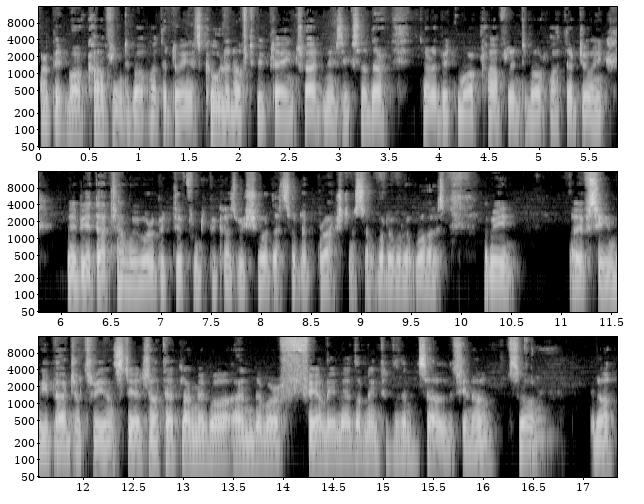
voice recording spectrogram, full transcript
are a bit more confident about what they're doing. It's cool enough to be playing trad music, so they're they're a bit more confident about what they're doing. Maybe at that time we were a bit different because we showed that sort of brashness or whatever it was. I mean, I've seen We Banjo 3 on stage not that long ago, and they were fairly leathered into themselves, you know. So, you know,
